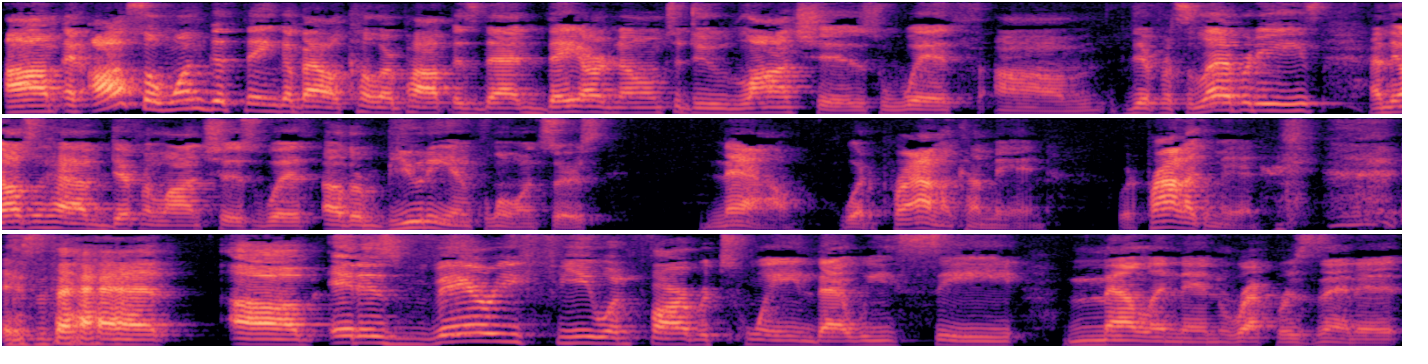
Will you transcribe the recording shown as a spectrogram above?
Um, and also, one good thing about ColourPop is that they are known to do launches with um, different celebrities, and they also have different launches with other beauty influencers. Now, where the problem come in, where the problem come in, is that um, it is very few and far between that we see melanin represented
